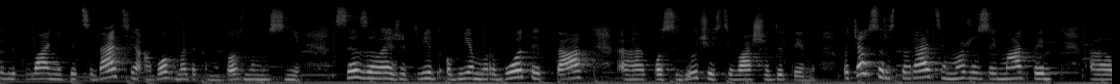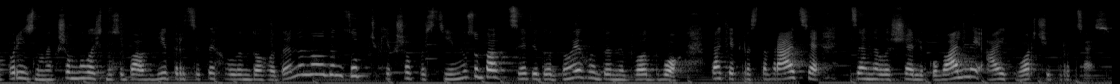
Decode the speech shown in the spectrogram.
і в лікуванні під седацією або в медикаментозному сні. Це залежить від об'єму роботи та е, посидючості вашої дитини. По часу реставрація може займати е, по-різному. Якщо молочний зубав від 30 хвилин до години на один зубчик, якщо постійний зубав, це від 1 години до 2. Так як реставрація це не лише лікувальний, а й творчий процес.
